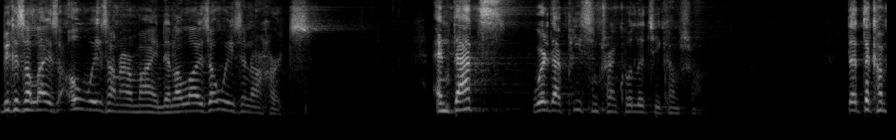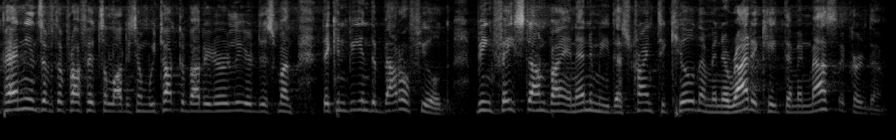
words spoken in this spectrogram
Because Allah is always on our mind and Allah is always in our hearts. And that's where that peace and tranquility comes from. That the companions of the Prophet, we talked about it earlier this month, they can be in the battlefield, being faced down by an enemy that's trying to kill them and eradicate them and massacre them.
